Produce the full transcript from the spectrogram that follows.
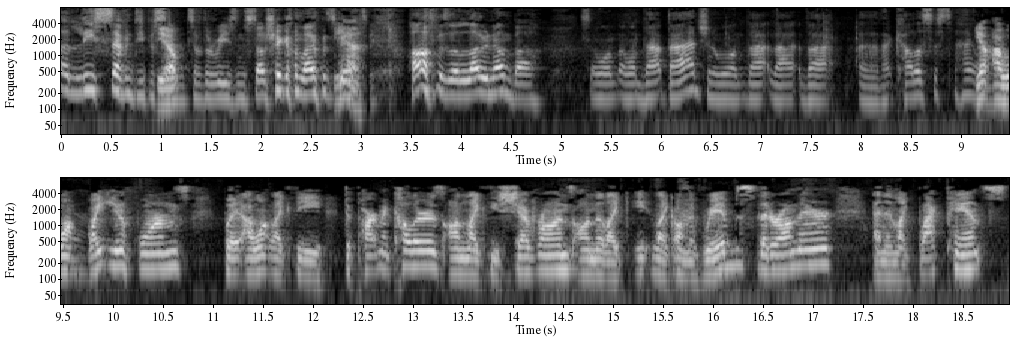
at least seventy percent of the reason Star Trek Online was good. Yeah. Half is a low number. So I want I want that badge and I want that that that uh, that color system. Hang Yep, on, I want yeah. white uniforms, but I want like the department colors on like these chevrons on the like i- like on the ribs that are on there, and then like black pants.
